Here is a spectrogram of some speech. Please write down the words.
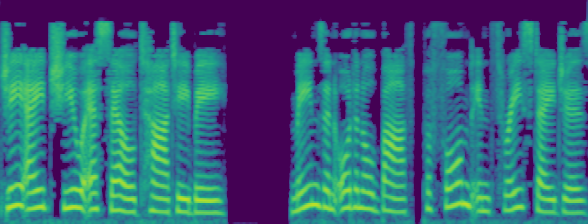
GHUSL Tartibi means an ordinal bath, performed in three stages.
